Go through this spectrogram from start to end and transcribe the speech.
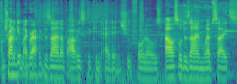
I'm trying to get my graphic design up. Obviously can edit and shoot photos. I also design websites.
